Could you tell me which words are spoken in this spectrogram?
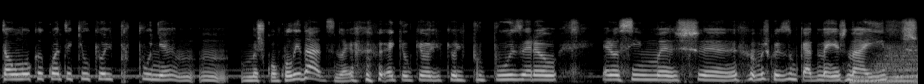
tão louca quanto aquilo que eu lhe propunha, mas com qualidade, não é? aquilo que eu, que eu lhe propus eram, eram assim umas, eh, umas coisas um bocado meias naivas.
